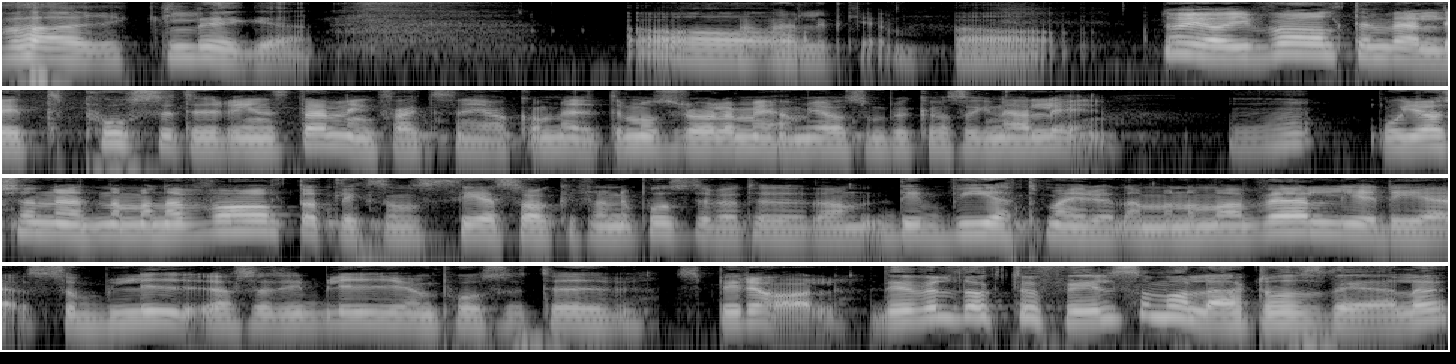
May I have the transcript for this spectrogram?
verkligen. Det var Ja, väldigt kul. ja. Nu har jag ju valt en väldigt positiv inställning faktiskt när jag kom hit. Det måste du hålla med om, jag som brukar vara så gnällig. Och jag känner att när man har valt att liksom se saker från det positiva sidan, det vet man ju redan, men om man väljer det så blir alltså det blir ju en positiv spiral. Det är väl Dr. Phil som har lärt oss det, eller?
